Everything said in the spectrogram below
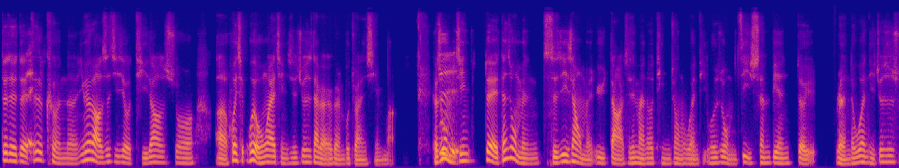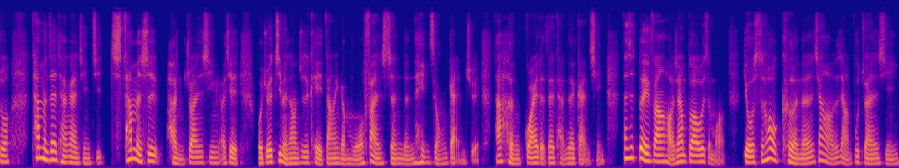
对对对，这个可能，因为老师其实有提到说，呃，会会有婚外情，其实就是代表有个人不专心嘛。可是我们今对，但是我们实际上我们遇到其实蛮多听众的问题，或者说我们自己身边的人的问题，就是说他们在谈感情，其他们是很专心，而且我觉得基本上就是可以当一个模范生的 那种感觉，他很乖的在谈这个感情，但是对方好像不知道为什么，有时候可能像老师讲不专心，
